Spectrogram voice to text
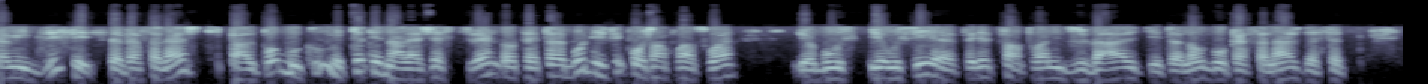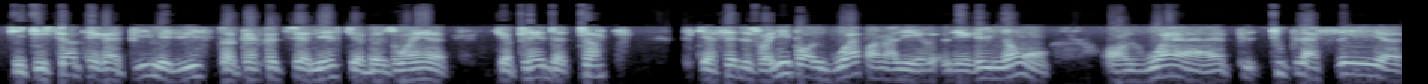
comme il dit, c'est un personnage qui parle pas beaucoup, mais tout est dans la gestuelle. Donc, c'est un beau défi pour Jean-François. Il y a, il y a aussi euh, Philippe-Antoine Duval, qui est un autre beau personnage de cette, qui est aussi en thérapie, mais lui, c'est un perfectionniste qui a besoin, euh, qui a plein de tocs qui essaie de soigner. Puis on le voit pendant les, réunions, on, le voit euh, tout placer, euh,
